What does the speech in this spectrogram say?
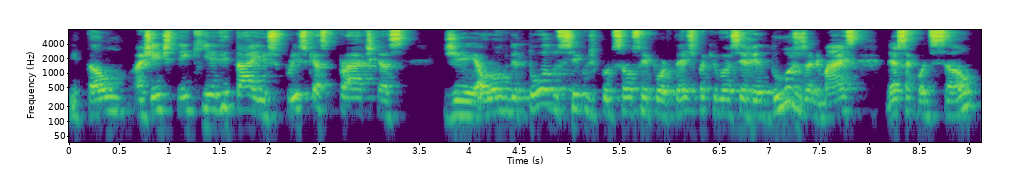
Então, a gente tem que evitar isso. Por isso que as práticas de, ao longo de todo o ciclo de produção são importantes para que você reduza os animais nessa condição,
